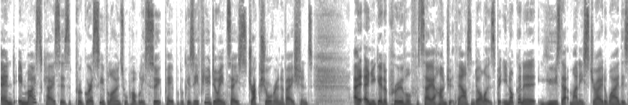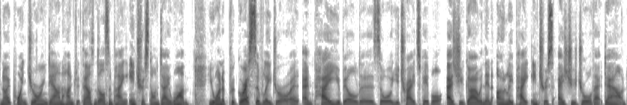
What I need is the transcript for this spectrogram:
and in most cases, progressive loans will probably suit people because if you're doing, say, structural renovations, and you get approval for say $100,000 but you're not going to use that money straight away there's no point drawing down $100,000 and paying interest on day 1 you want to progressively draw it and pay your builders or your tradespeople as you go and then only pay interest as you draw that down.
